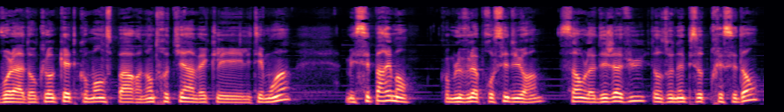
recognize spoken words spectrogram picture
Voilà, donc l'enquête commence par un entretien avec les, témoins, mais séparément, comme le veut la procédure. Hein. Ça, on l'a déjà vu dans un épisode précédent.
